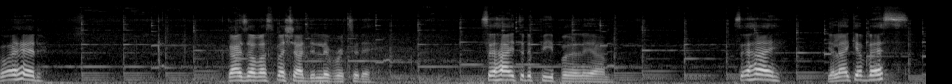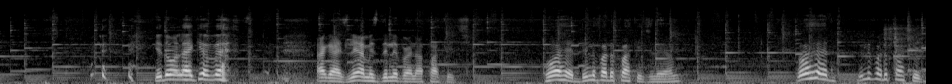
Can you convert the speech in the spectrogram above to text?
Go ahead. Guys have a special delivery today. Say hi to the people, Liam. Say hi. You like your vest? you don't like your vest? Alright guys, Liam is delivering a package. Go ahead, deliver the package, Liam. Go ahead, deliver the package.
